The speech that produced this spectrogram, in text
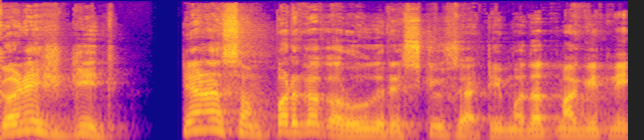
गणेश गीत यांना संपर्क करून रेस्क्यूसाठी मदत मागितली.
